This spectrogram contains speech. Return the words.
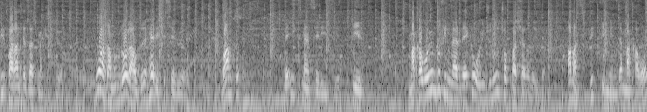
bir parantez açmak istiyorum. Bu adamın rol aldığı her işi seviyorum. Wanted ve X-Men serisi, Field. McAvoy'un bu filmlerdeki oyunculuğu çok başarılıydı. Ama Split filminde McAvoy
